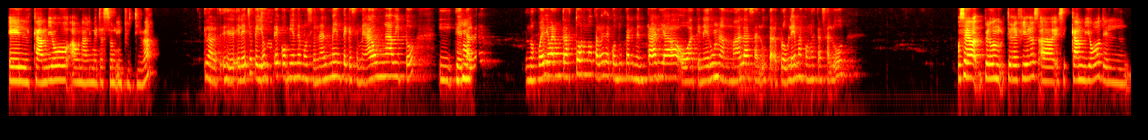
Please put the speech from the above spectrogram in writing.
El cambio a una alimentación intuitiva. Claro, el hecho que yo esté comiendo emocionalmente, que se me haga un hábito y que tal vez nos puede llevar a un trastorno tal vez de conducta alimentaria o a tener una mala salud, problemas con nuestra salud. O sea, perdón, ¿te refieres a ese cambio del,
